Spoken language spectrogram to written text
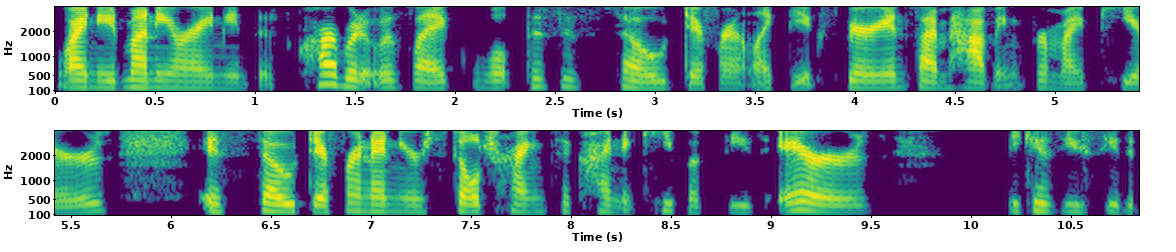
well, I need money or I need this car, but it was like, well, this is so different. Like the experience I'm having for my peers is so different. And you're still trying to kind of keep up these airs because you see the,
